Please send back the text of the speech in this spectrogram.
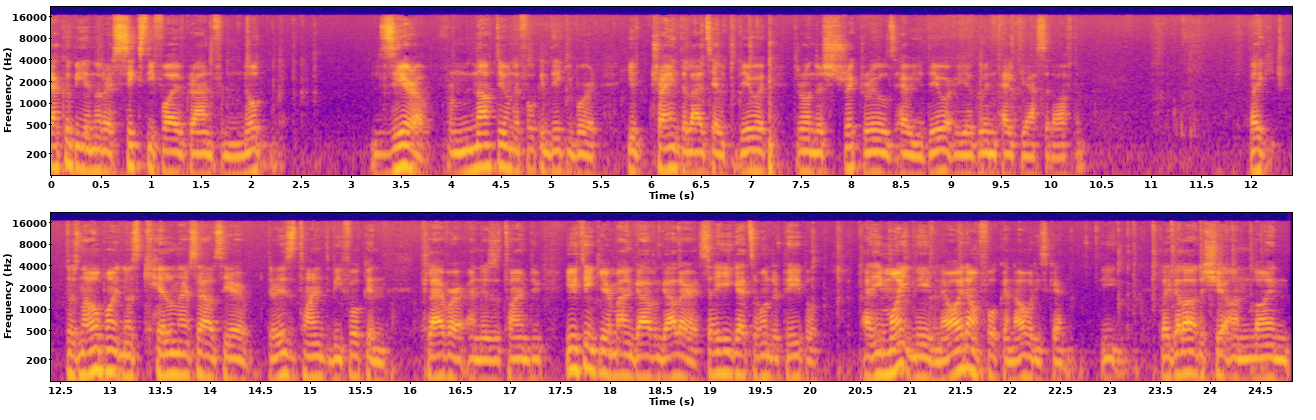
That could be another 65 grand from not zero from not doing a fucking dicky board. You've trained the lads how to do it. They're under strict rules how you do it, or you'll go and take the asset off them. Like, there's no point in us killing ourselves here. There is a time to be fucking clever, and there's a time to. You think your man Gavin Gallagher, say he gets hundred people, and he mightn't even know. I don't fucking know what he's getting. Like a lot of the shit online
